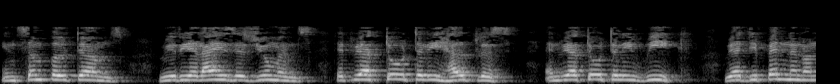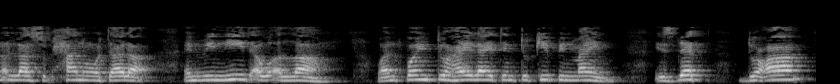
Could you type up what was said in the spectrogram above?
In simple terms, we realize as humans that we are totally helpless and we are totally weak. We are dependent on Allah subhanahu wa ta'ala and we need our Allah. One point to highlight and to keep in mind is that dua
